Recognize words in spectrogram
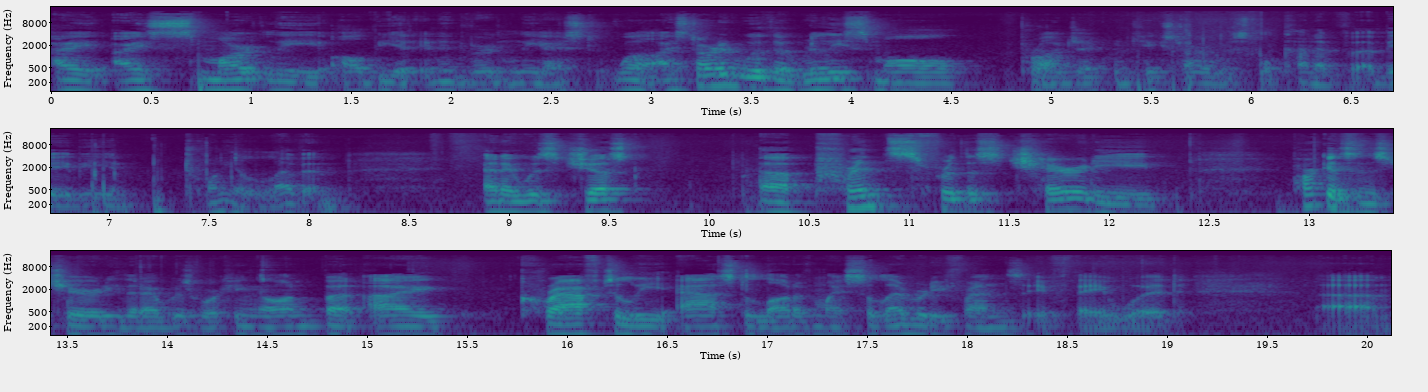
I, I smartly, albeit inadvertently, I st- well, I started with a really small project when Kickstarter was still kind of a baby in 2011. And it was just uh, prints for this charity, Parkinson's charity that I was working on. But I craftily asked a lot of my celebrity friends if they would um,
